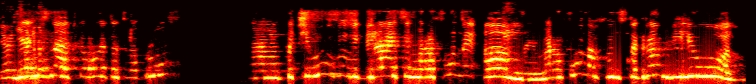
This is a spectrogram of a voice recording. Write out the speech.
Я не знаю, от кого этот вопрос. А, почему вы выбираете марафоны Анны? Марафонов в Инстаграм миллион.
